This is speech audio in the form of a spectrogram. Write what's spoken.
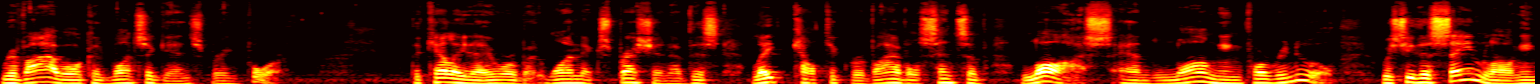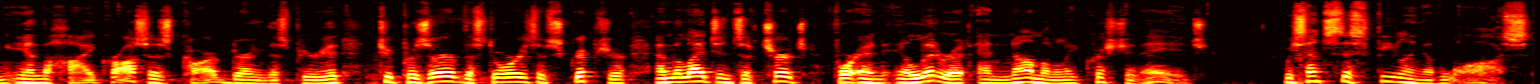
revival could once again spring forth. The Célidae were but one expression of this late Celtic revival sense of loss and longing for renewal. We see the same longing in the high crosses carved during this period to preserve the stories of Scripture and the legends of church for an illiterate and nominally Christian age. We sense this feeling of loss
